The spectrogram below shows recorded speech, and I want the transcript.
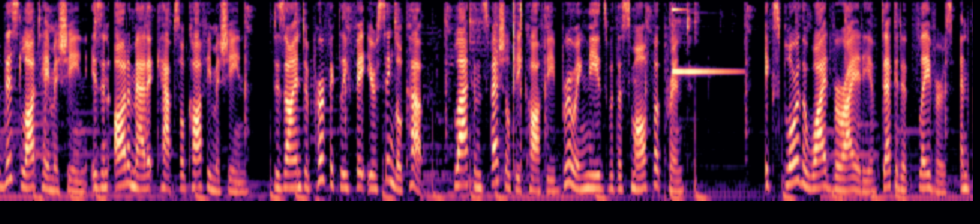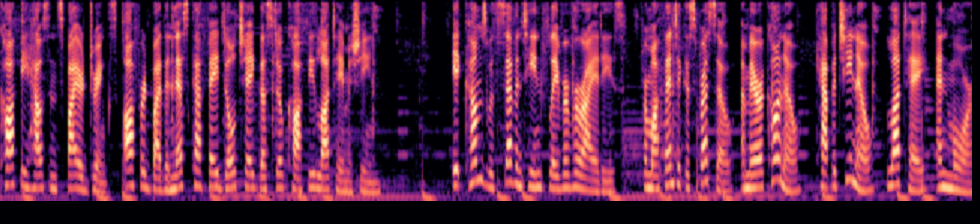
This latte machine is an automatic capsule coffee machine, designed to perfectly fit your single cup, black and specialty coffee brewing needs with a small footprint. Explore the wide variety of decadent flavors and coffee house-inspired drinks offered by the Nescafe Dolce Gusto Coffee Latte Machine. It comes with 17 flavor varieties, from authentic espresso, americano, cappuccino, latte, and more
